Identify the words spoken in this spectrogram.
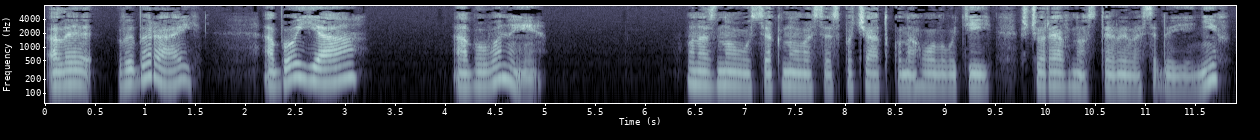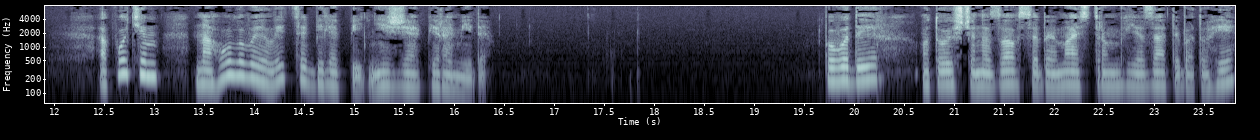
але вибирай або я, або вони. Вона знову сякнулася спочатку на голову тій, що ревно стелилася до її ніг, а потім на голови і лиця біля підніжжя піраміди. Поводир, отой, що назвав себе майстром в'язати батоги,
